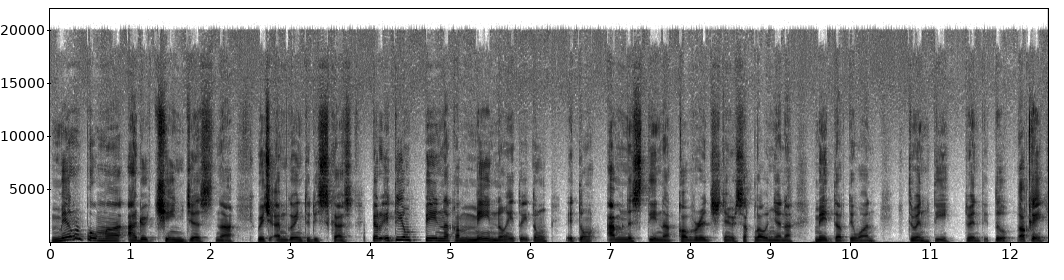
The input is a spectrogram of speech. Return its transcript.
Meron po mga other changes na which I'm going to discuss. Pero ito yung pinaka main, no? Ito itong itong amnesty na coverage niya saklaw niya na May 31, 2022. Okay,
